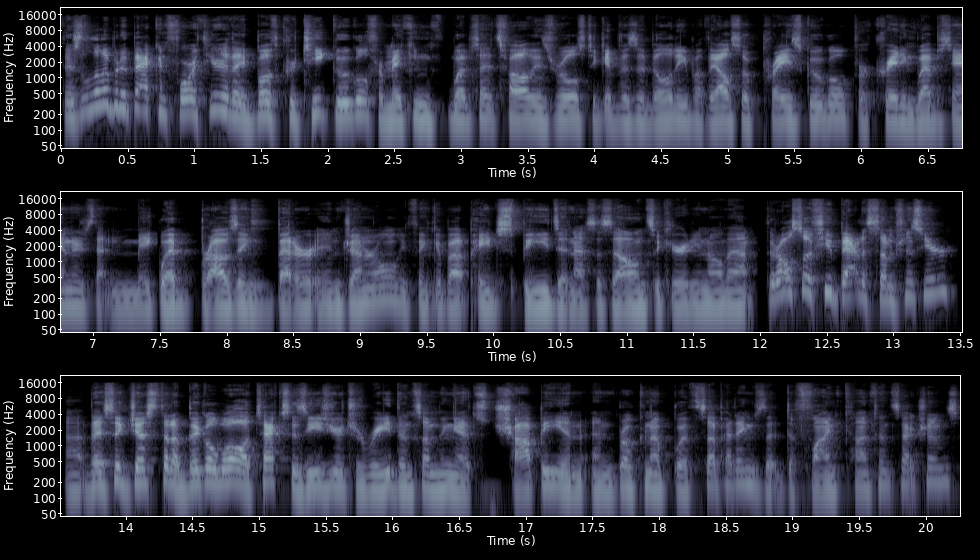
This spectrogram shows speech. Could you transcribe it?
There's a little bit of back and forth here. They both critique Google for making websites follow these rules to get visibility, but they also praise Google for creating web standards that make web browsing better in general. You think about page speeds and SSL and security and all that. There are also a few bad assumptions here. Uh, they suggest that a big old wall of text is easier to read than something that's choppy and, and broken up with subheadings that define content sections.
